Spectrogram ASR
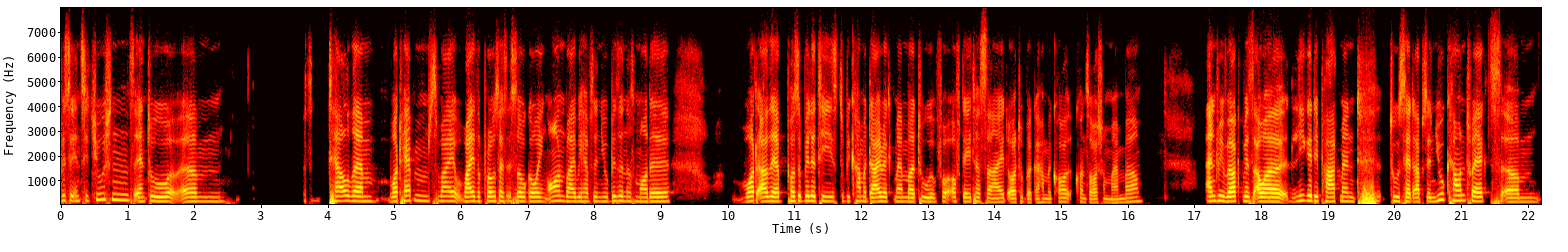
with the institutions and to um, tell them what happens, why why the process is so going on, why we have the new business model, what are their possibilities to become a direct member to for of DataCite or to become a consortium member. And we worked with our legal department to set up the new contracts um,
